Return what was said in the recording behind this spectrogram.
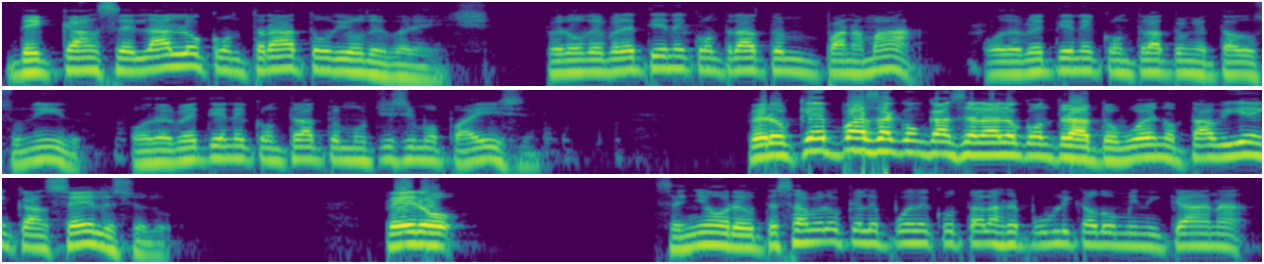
de cancelar los contratos de Odebrecht. Pero Odebrecht tiene contrato en Panamá, Odebrecht tiene contrato en Estados Unidos, Odebrecht tiene contrato en muchísimos países. Pero ¿qué pasa con cancelar los contratos? Bueno, está bien, cancéleselo. Pero, señores, ¿usted sabe lo que le puede costar a la República Dominicana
